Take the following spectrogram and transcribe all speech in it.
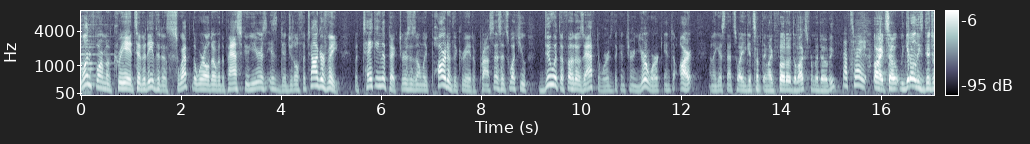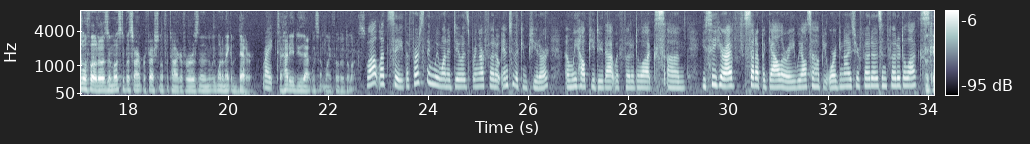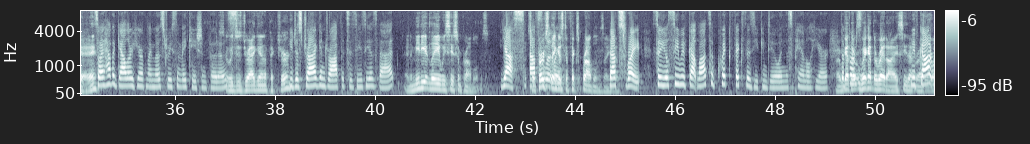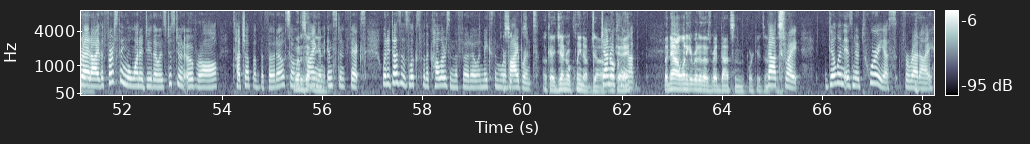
One form of creativity that has swept the world over the past few years is digital photography. But taking the pictures is only part of the creative process. It's what you do with the photos afterwards that can turn your work into art. And I guess that's why you get something like Photo Deluxe from Adobe. That's right. All right, so we get all these digital photos, and most of us aren't professional photographers, and we want to make them better. Right. So how do you do that with something like Photo Deluxe? Well, let's see. The first thing we want to do is bring our photo into the computer, and we help you do that with Photo Deluxe. Um, you see here, I've set up a gallery. We also help you organize your photos in Photo Deluxe. Okay. So I have a gallery here of my most recent vacation photos. So we just drag in a picture, you just drag and drop. It's as easy as that. and immediately we see some problems. Yes, So absolutely. first thing is to fix problems, I That's guess. right. So you'll see we've got lots of quick fixes you can do in this panel here. Right, The we, got the, we got the red eye, I see that We've right got away. red eye. The first thing we'll want to do, though, is just do an overall touch-up of the photo. So I'm that applying an instant fix. What it does is looks for the colors in the photo and makes them more So- vibrant. Okay, general cleanup job. General okay. cleanup. But now I want to get rid of those red dots in the poor kid's eyes. That's right. Dylan is notorious for red eye.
